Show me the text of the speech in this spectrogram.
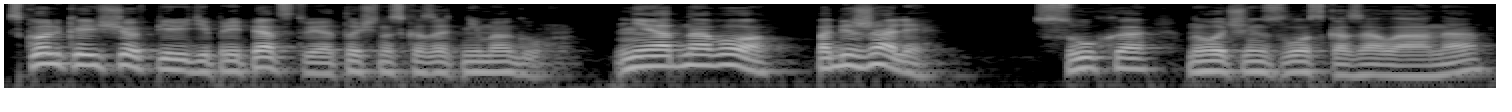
Сколько еще впереди препятствий, я точно сказать не могу. Ни одного. Побежали. Сухо, но очень зло сказала она,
